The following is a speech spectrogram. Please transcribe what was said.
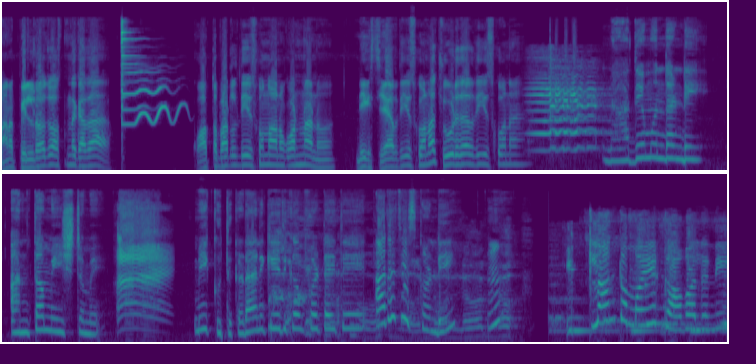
మన పెళ్ళి రోజు వస్తుంది కదా. కొత్త బట్టలు తీసుకుందాం అనుకుంటున్నాను. నీకు చీర తీసుకోనా చూడిదార తీసుకోనా? నాదేముందండి అంతా మీ ఇష్టమే. మీకు ఉతకడానికి ఏది కంఫర్ట్ అయితే అదే తీసుకోండి? ఇట్లాంటి అమ్మాయే కావాలని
